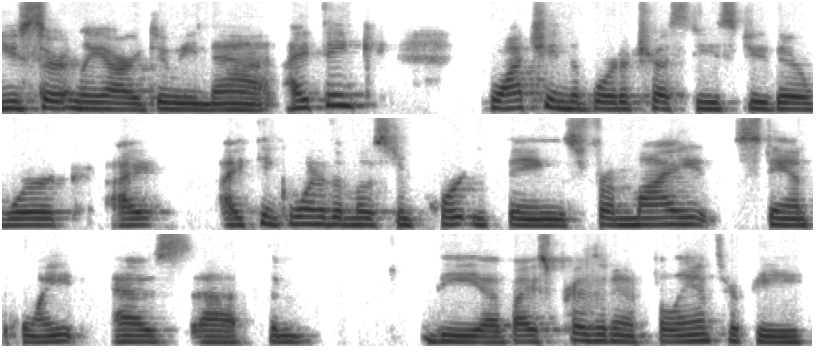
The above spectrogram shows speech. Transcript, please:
you certainly are doing that. I think watching the Board of Trustees do their work, I, I think one of the most important things from my standpoint as uh, the, the uh, Vice President of Philanthropy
